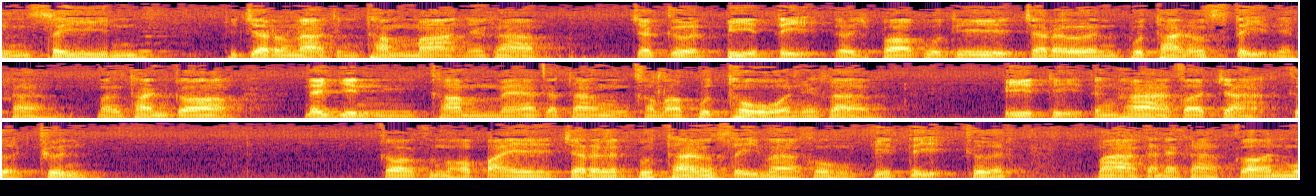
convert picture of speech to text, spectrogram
ถึงศีล พิจารณาถึงธรรมะนะครับ จะเกิดปีติ โดยเฉพาะผู้ที่เจริญพุทธานุสตินี่ยครับบางท่านก็ได้ยินคำแม้กระทั่งคำว่าพุทโธนี่ยครับปีติทั้งห้าก็จะเกิดขึ้น ก็คุณหมอไปเจริญพุทธานุสติมาคงปีติเกิดมากนะครับก็โม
